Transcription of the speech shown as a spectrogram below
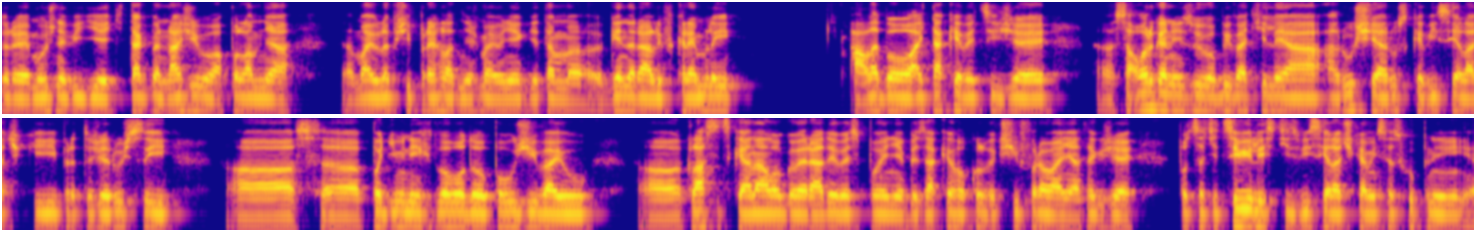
ktoré je možné vidieť takmer naživo a podľa mňa majú lepší prehľad, než majú niekde tam generáli v Kremli alebo aj také veci, že e, sa organizujú obyvatelia a rušia ruské vysielačky, pretože Rusi e, z e, podivných dôvodov používajú klasické analogové rádiové spojenie bez akéhokoľvek šifrovania, takže v podstate civilisti s vysielačkami sa schopní,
